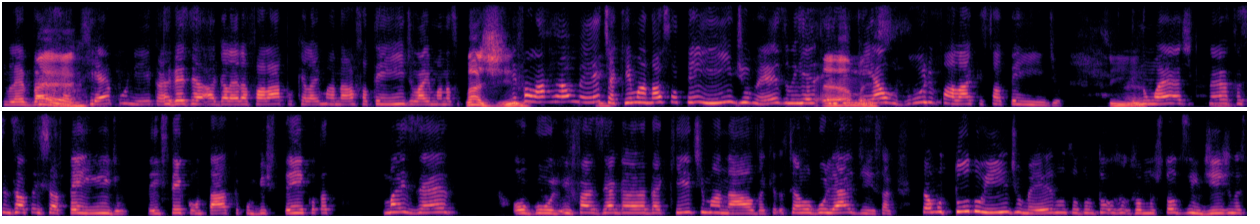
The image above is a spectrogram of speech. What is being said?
Levar é. que é bonito. Às vezes a galera fala, ah, porque lá em Manaus só tem índio, lá em Manaus. Imagina. E falar realmente, aqui em Manaus só tem índio mesmo. E, é, mas... e é orgulho falar que só tem índio. Sim. Não é, que né, assim, só tem índio, a gente tem contato com bicho, tem contato, mas é orgulho e fazer a galera daqui de Manaus, daqui, se orgulhar disso, sabe? Somos tudo índio mesmo, somos, somos todos indígenas,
